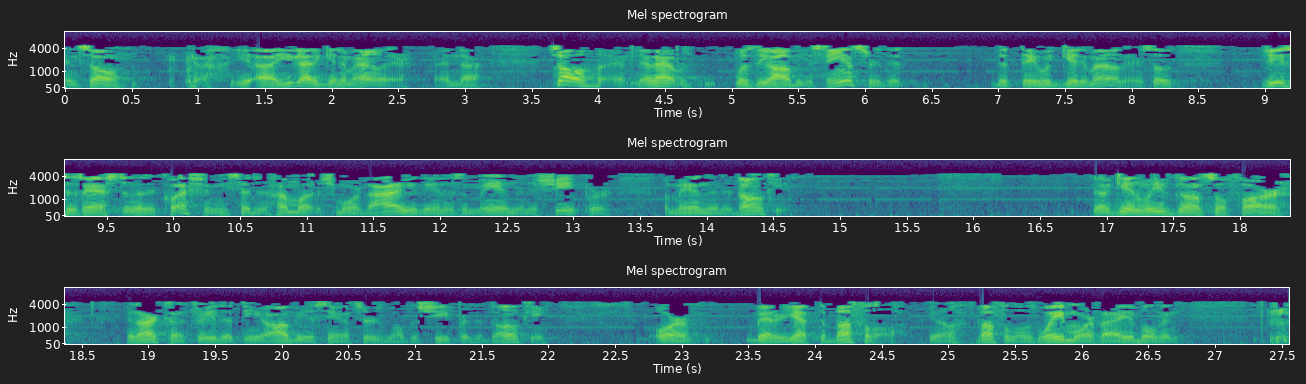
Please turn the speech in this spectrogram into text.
And so, uh, you got to get them out of there. And uh, so, that was the obvious answer that that they would get him out of there. So, Jesus asked another question. He said, "How much more value then is a man than a sheep, or a man than a donkey?" Now, again, we've gone so far in our country that the obvious answer is, well, the sheep or the donkey, or better yet, the buffalo. You know, buffalo is way more valuable than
